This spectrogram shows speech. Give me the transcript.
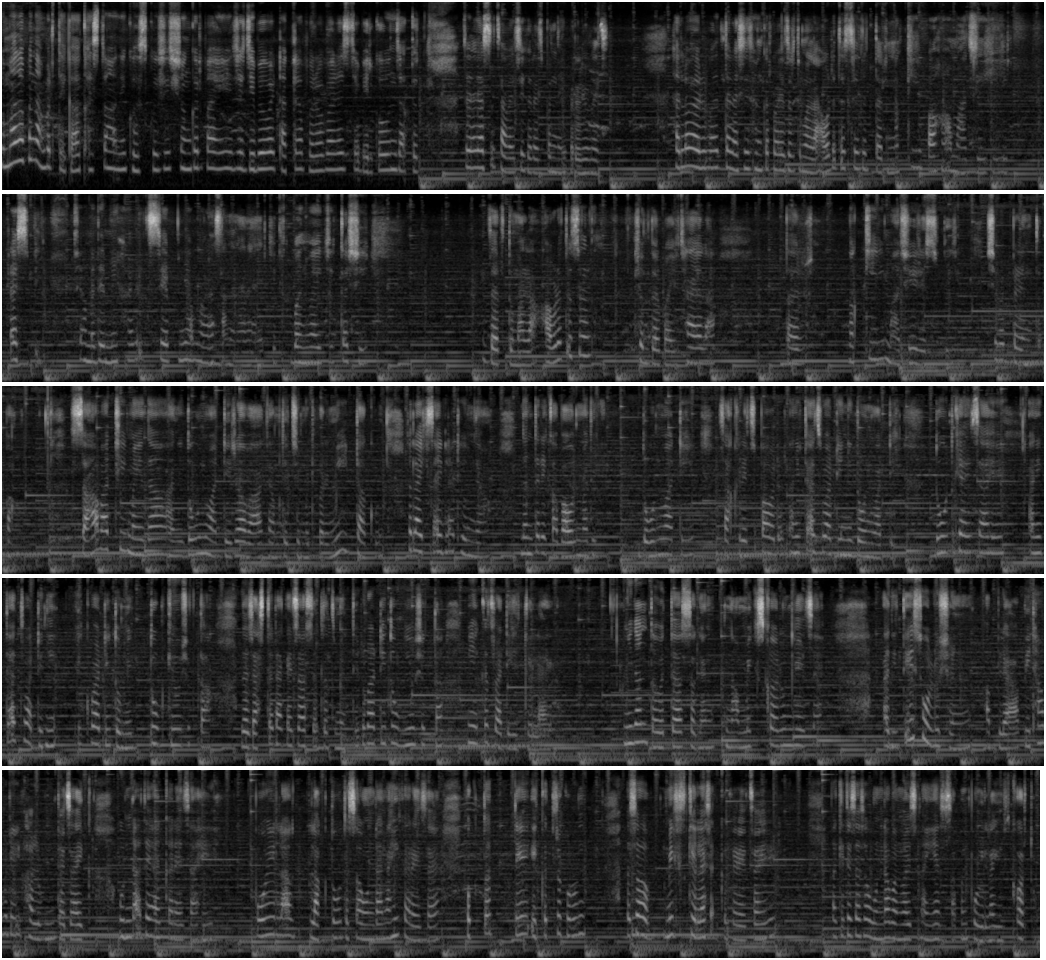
तुम्हाला पण आवडते का? खस्ता आणि खुसखुशीत शंकरपाळे जे जिभेवर टाकल्याबरोबरच ते विरघळून जातात. त्याला जास्त चावायची गरज पण नाही पडली पाहिजे. हॅलो एवरीवन तर अशी शंकरपाळे जर तुम्हाला आवडत असेल तर नक्की पहा माझी ही रेसिपी ज्यामध्ये मी हर एक स्टेपने आम्हाला सांगणार आहे की ती बनवायची कशी. जर तुम्हाला आवडत असेल शंकरपाळी खायला तर नक्की माझी रेसिपी शेवटपर्यंत पहा. सहा वाटी मैदा आणि दोन वाटी रवा त्यामध्ये चिमटभर मीठ टाकून त्याला एक साईडला ठेवून द्या. नंतर एका बाउलमध्ये दोन वाटी साखरेचं पावडर आणि त्याच वाटीने दोन वाटी दूध घ्यायचं आहे आणि त्याच वाटीने एक वाटी तुम्ही तूप घेऊ शकता. जर जास्त टाकायचं असेल तर तुम्ही दीड वाटी तूप घेऊ शकता. मी एकच वाटी घेतलेला आहे. मी नंतर त्या सगळ्यांना मिक्स करून घ्यायचं आहे आणि ते सोल्युशन आपल्या पिठामध्ये घालून त्याचा एक उंडा तयार करायचा आहे. पोळीला लागतो तसा उंडा नाही करायचा आहे. फक्त ते एकत्र करून असं मिक्स केल्यासारखं करायचं आहे. बाकी त्याचा असा उंडा बनवायचा नाही आहे जसं आपण पोळीला यूज करतो.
